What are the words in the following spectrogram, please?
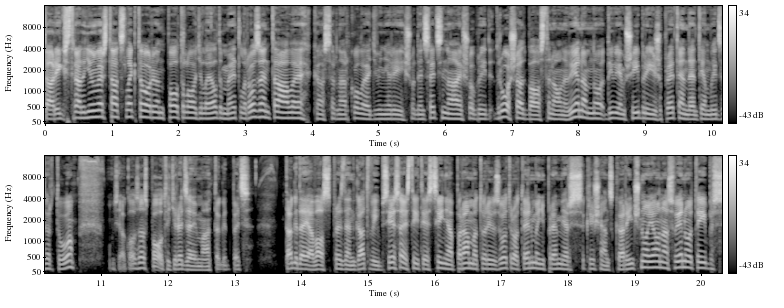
Tā Rīgas Stradiņa universitātes lektori un politoloģi Lelda Mētla Rozentālē, kā sarunā ar kolēģi, viņi arī šodien secināja, šobrīd droši atbalsta nav nevienam no diviem šī brīža pretendentiem, līdz ar to mums jāklausās politiķa redzējumā tagad pēc Tagadējā valsts prezidenta gatavības iesaistīties cīņā par amatu arī uz otro termiņu premjeras Krišāns Kariņš no jaunās vienotības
